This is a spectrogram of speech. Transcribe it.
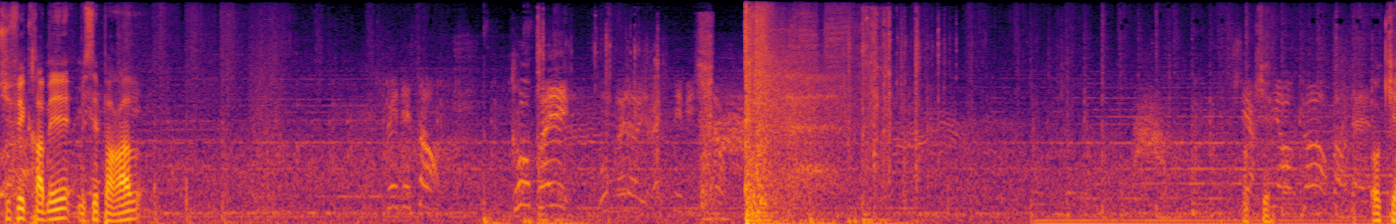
suis fait cramer, mais c'est pas grave. Ok. Ok.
